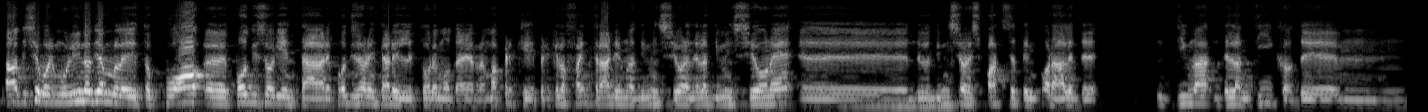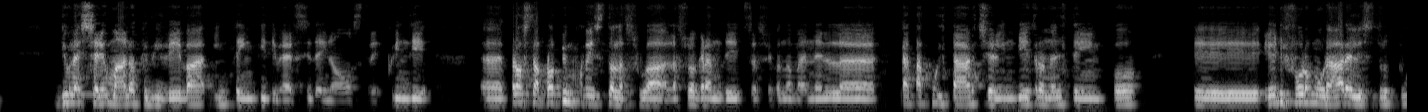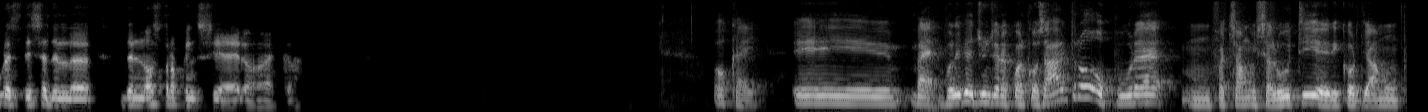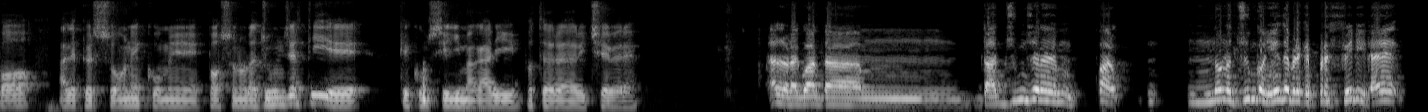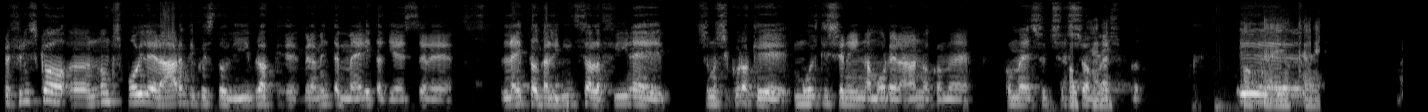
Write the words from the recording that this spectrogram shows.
No, dicevo, il mulino di Amleto può, eh, può, disorientare, può disorientare il lettore moderno, ma perché? Perché lo fa entrare in una dimensione, nella dimensione, eh, nella dimensione spazio-temporale de, di una, dell'antico, de, mm, di un essere umano che viveva in tempi diversi dai nostri. Quindi, eh, però sta proprio in questo la sua, la sua grandezza, secondo me, nel catapultarci all'indietro nel tempo e, e riformulare le strutture stesse del, del nostro pensiero. Ecco. Ok, e, beh, volevi aggiungere qualcos'altro oppure mh, mm, facciamo i saluti e ricordiamo un po' alle persone come possono raggiungerti e che consigli magari poter ricevere? Allora, guarda, mh, mm, da aggiungere, non aggiungo niente perché preferirei, preferisco eh, non spoilerarvi questo libro che veramente merita di essere letto dall'inizio alla fine e sono sicuro che molti se ne innamoreranno come, come è successo okay. a me. E, ok, ok.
